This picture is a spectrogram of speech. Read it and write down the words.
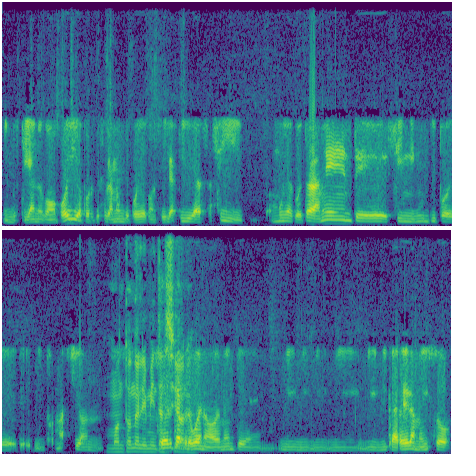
investigando como podía, porque solamente podía conseguir las fibras así, muy acotadamente, sin ningún tipo de, información. Un montón de limitaciones. pero bueno, obviamente mi, mi, mi, carrera me hizo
